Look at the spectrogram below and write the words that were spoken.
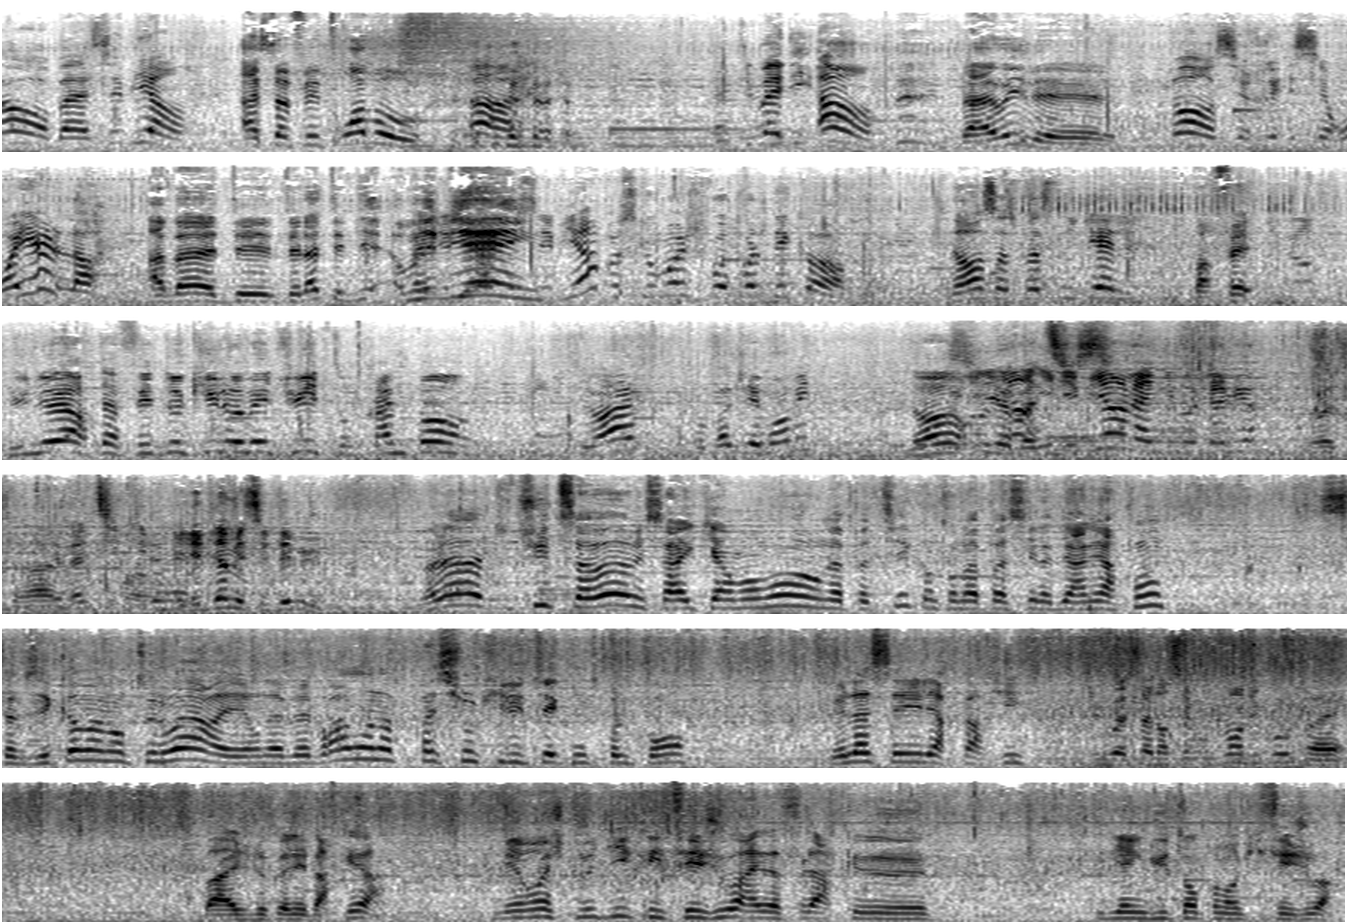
Oh bah c'est bien Ah ça fait trois mots. Ah Tu m'as dit un Bah oui mais. Non, c'est royal là Ah bah t'es t'es là, t'es bien. On Bah, est bien C'est bien parce que moi je vois pas le décor. Non, ça se passe nickel. Parfait. Une heure, t'as fait 2 km 8, on traîne pas. C'est vrai? Faut pas que j'aille moins vite Non. Il est bien là, au niveau de l'allure. Ouais c'est vrai. 26 km. Il est bien mais c'est le début. Voilà, tout de suite ça va, mais c'est vrai qu'il y a un moment, on a sais, quand on a passé la dernière pente, ça faisait comme un entonnoir et on avait vraiment l'impression qu'il était contre le courant. Mais là, ça y est, il est reparti. Tu vois ça dans ses mouvements du coup? Bah, je le connais par cœur. Mais moi, je me dis qu'il fait jour, il va falloir que il gagne du temps pendant qu'il fait jour.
